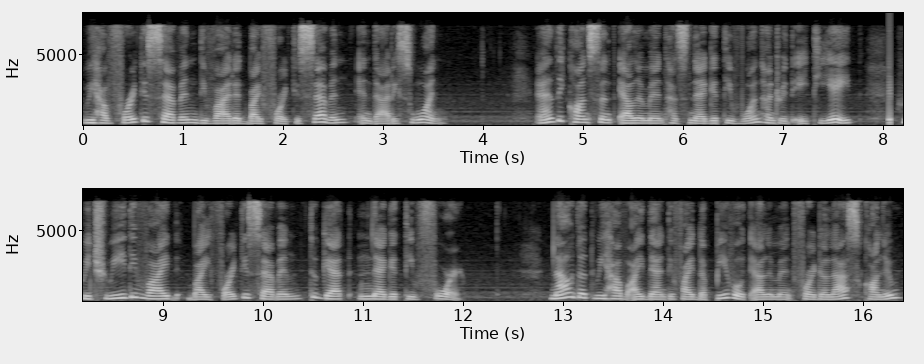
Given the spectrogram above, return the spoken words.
we have 47 divided by 47, and that is 1. And the constant element has negative 188, which we divide by 47 to get negative 4. Now that we have identified the pivot element for the last column,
